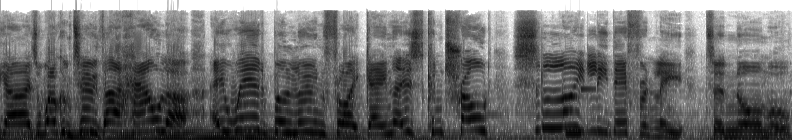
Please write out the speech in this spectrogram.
Hey guys, welcome to The Howler, a weird balloon flight game that is controlled slightly differently to normal.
